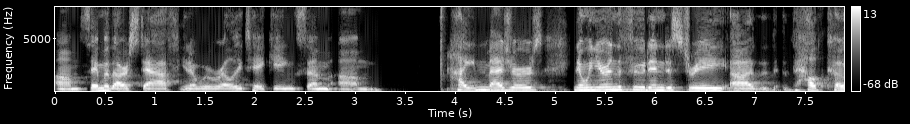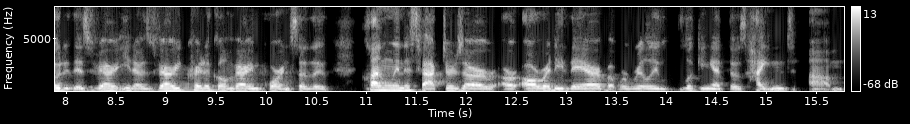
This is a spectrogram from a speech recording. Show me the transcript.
Um, same with our staff, you know, we're really taking some, um, heightened measures. You know, when you're in the food industry, uh, the health code is very, you know, is very critical and very important. So the cleanliness factors are are already there, but we're really looking at those heightened um,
